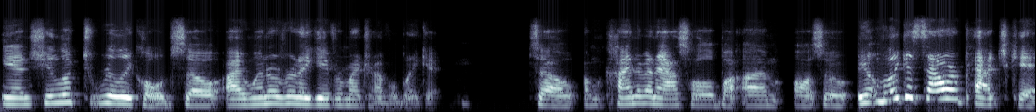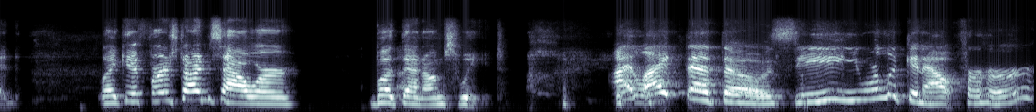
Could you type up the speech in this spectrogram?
And she looked really cold. So I went over and I gave her my travel blanket. So I'm kind of an asshole, but I'm also, you know, I'm like a sour patch kid. Like at first I'm sour, but then I'm sweet. i like that though see you were looking out for her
